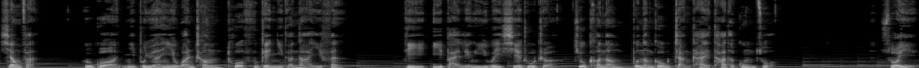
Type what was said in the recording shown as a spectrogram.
相反，如果你不愿意完成托付给你的那一份，第一百零一位协助者就可能不能够展开他的工作，所以，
